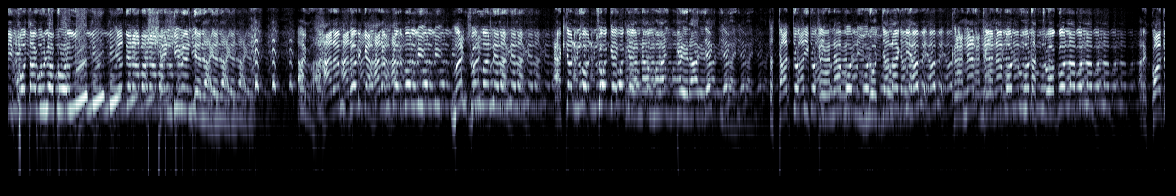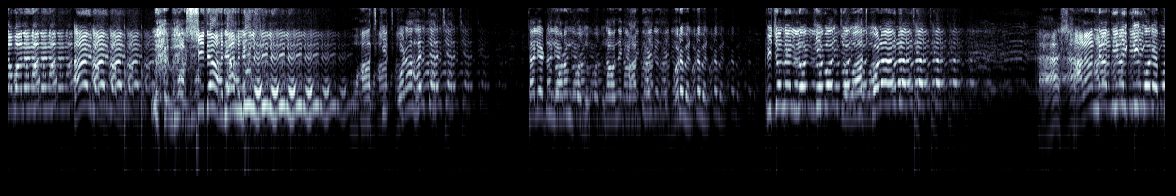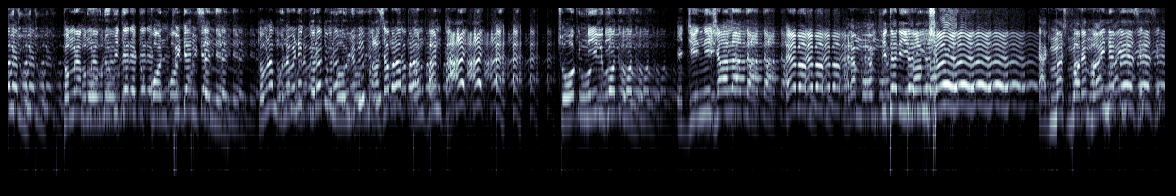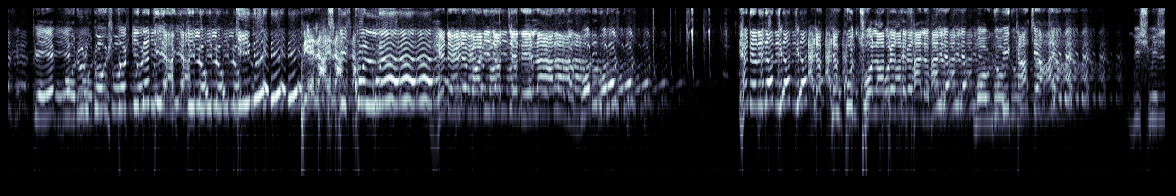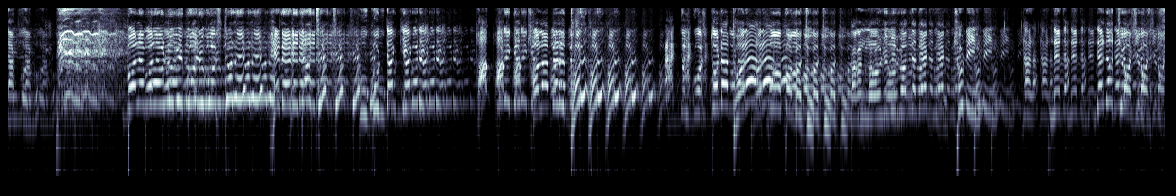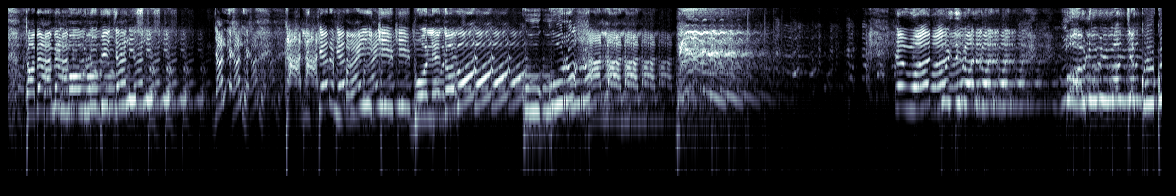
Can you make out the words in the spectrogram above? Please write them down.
এই কথাগুলো বললি এদের আবার সেন্টিমেন্টে লাগে। হারাম করকে হারাম কর বললি মান লাগে। একটা লোক চোখে কানা মাল টেরা দেখতে পাই তা যদি কানা বলি লজ্জা লাগলে হবে। কানার কানা বলব তা চোখলা বলব। আরে কথা বলে না। এই ভাই, মসজিদে আজান দিলে ওয়াজ কি করা হয়ে যাচ্ছে? তাহলে একটু নরম করো না অনেক রাত হয়ে গেছে। পিছনের লোক কি বলছো ওয়াজ করা হয়ে যাচ্ছে। হ্যাঁ, সারা না দিলে কি করে বুঝব? তোমরা মৌলবীদের একটু কনফিডেন্সে নেবে। তোমরা মনে মনে করে তো মৌলবী মাসা বড়া পান পান খায়। চোখ নীল জিনিস আলাদা। মসজিদের ইমাম সাহেব এক মাস পরে মাইনে পেয়েছে। পেয়ে গরুর গোস্ত কিনে দিয়ে এক কিলো কিনে প্লাস্টিক করলে রেলা আলাদা গরুর গোস্ত হেঁটে হেঁটে যাচ্ছে। কুকুর ছোলা পেতে ছালে বুঝলে? মৌলবি কাছে আসবে। বিসমিল্লাহ করব। বলে মৌলবি গরু গোস্ত হেঁটে হেঁটে যাচ্ছে। কুকুরটা কি করে? টক করে গেলে ছোলা পেলে ধরে। ধরে। ধরে। ধরে একদম গোস্তটা ধরে তখন মৌলবি বলতে দেখ ছুটি। তবে আমি মৌলবি জানিস জানিস কালকের মাই কি বলে দেবো কুকুর হালাল। মৌলবি বলছে কুকুর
